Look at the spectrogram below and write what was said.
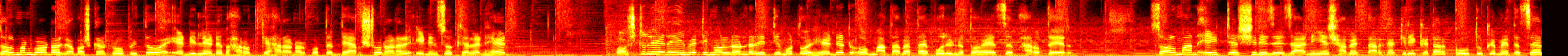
সলমান বর্ডার গাভাস্কার ট্রফিতেও এডিলেডে ভারতকে হারানোর পথে দেড়শো রানের ইনিংসও খেলেন হেড। অস্ট্রেলিয়ার এই ব্যাটিং অলরাউন্ডার রীতিমতো হেডেড ও মাথা ব্যথায় পরিণত হয়েছে ভারতের। সলমান এই টেস্ট সিরিজে যা নিয়ে সাবেক তারকা ক্রিকেটার কৌতুকে মেতেছেন।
